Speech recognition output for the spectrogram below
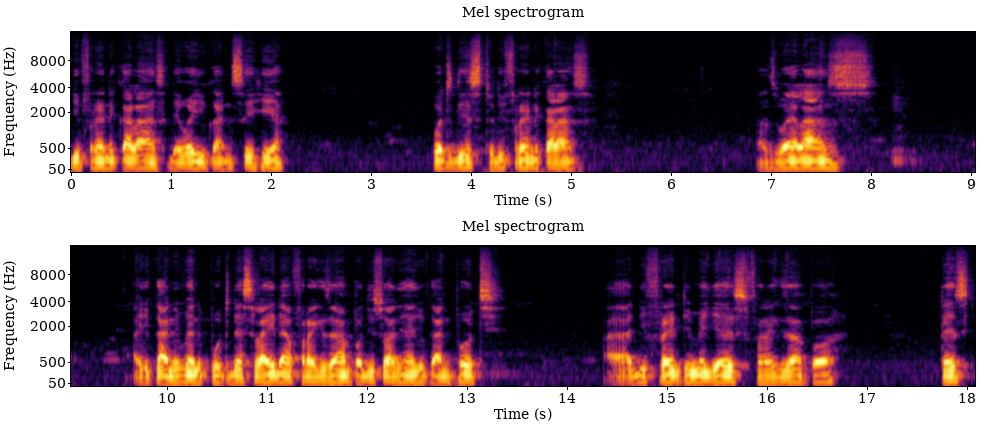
different colors the way you can see here put this to different colors as well as uh, you can even put the slider for example this one here you can put uh, different images for example test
